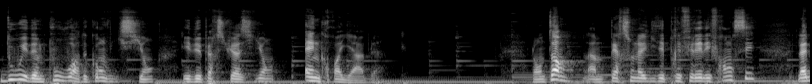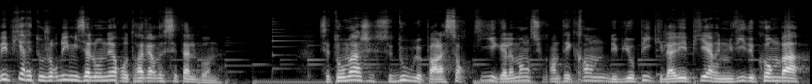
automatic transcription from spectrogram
doué d'un pouvoir de conviction et de persuasion incroyable. Longtemps, la personnalité préférée des Français, l'abbé Pierre est aujourd'hui mise à l'honneur au travers de cet album. Cet hommage se double par la sortie également sur grand écran du biopic L'abbé Pierre, une vie de combat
